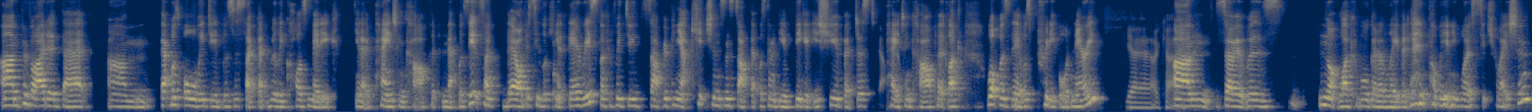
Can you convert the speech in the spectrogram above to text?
um, provided that um, that was all we did was just like that really cosmetic you know, paint and carpet, and that was it. So they're obviously looking at their risk. Like if we do start ripping out kitchens and stuff, that was going to be a bigger issue. But just paint and carpet, like what was there was pretty ordinary. Yeah. Okay. Um. So it was not like we are going to leave it in probably any worse situation.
